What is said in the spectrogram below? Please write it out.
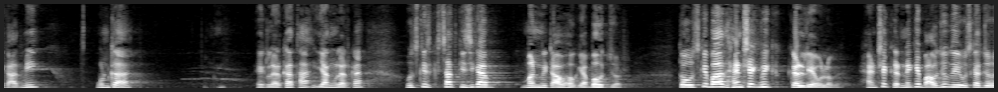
एक आदमी, उनका एक लड़का था, यंग लड़का, उसके साथ किसी का मन मिटाव हो गया, बहुत ज़ोर। तो उसके बाद हैंडशेक भी कर लिया वो लोग। हैंडशेक करने के बावजूद भी उसका जो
